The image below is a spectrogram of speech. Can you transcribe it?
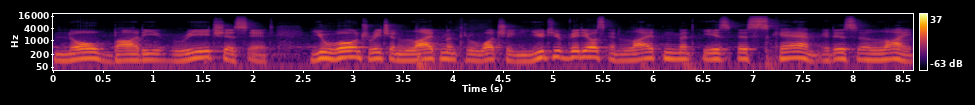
nobody reaches it. You won't reach enlightenment through watching YouTube videos. Enlightenment is a scam, it is a lie.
